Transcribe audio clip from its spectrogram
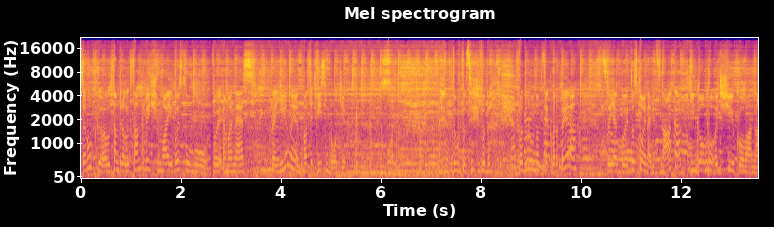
Царук Олександр Олександрович має вислугу в МНС України 28 років. От. Тобто цей подарунок, ця квартира це якби достойна відзнака і довгоочікувана.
